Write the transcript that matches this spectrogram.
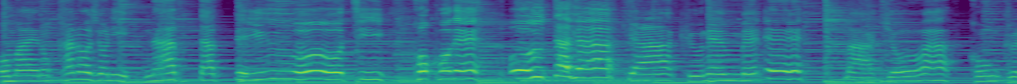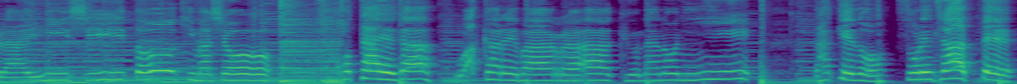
うお前の彼女になったっていうオチ。ここでお歌が100年目まあ今日はこんくらいにしときましょう。答えが分かれば楽なのに。だけどそれじゃって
